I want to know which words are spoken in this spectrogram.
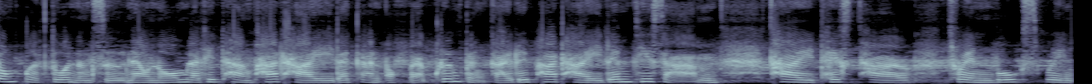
ทรงเปิดตัวหนังสือแนวโน้มและทิศทางผ้าไทย และการออกแบบเครื่องแต่งกายด้วยผ้าไทยเล่มที่ 3 ไทย Textile Trend Book Spring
